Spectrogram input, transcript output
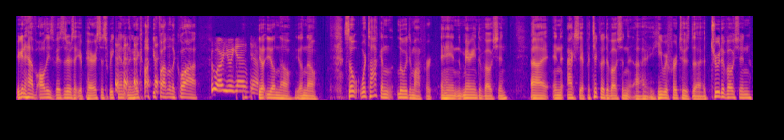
You're going to have all these visitors at your parish this weekend, and they're going to call you Father Lacroix. Who are you again? Yeah. You'll, you'll know. You'll know. So we're talking Louis de Montfort and Marian devotion, uh, and actually a particular devotion uh, he referred to as the true devotion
